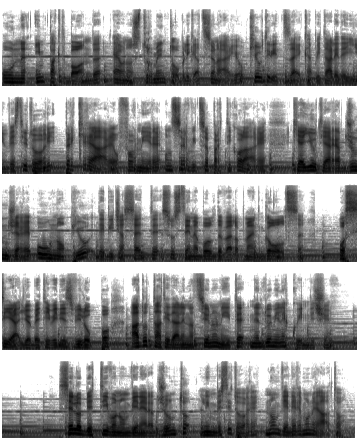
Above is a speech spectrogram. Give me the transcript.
Un Impact Bond è uno strumento obbligazionario che utilizza i capitali degli investitori per creare o fornire un servizio particolare che aiuti a raggiungere uno o più dei 17 Sustainable Development Goals, ossia gli obiettivi di sviluppo adottati dalle Nazioni Unite nel 2015. Se l'obiettivo non viene raggiunto, l'investitore non viene remunerato.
